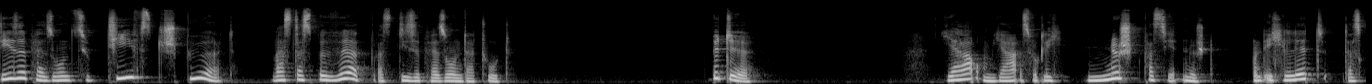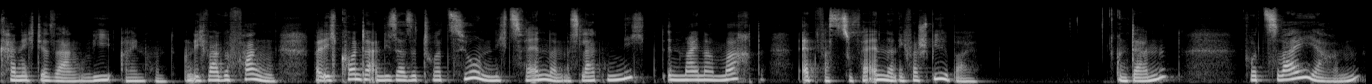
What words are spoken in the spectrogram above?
diese Person zutiefst spürt, was das bewirkt, was diese Person da tut. Bitte. Jahr um Jahr ist wirklich nichts passiert, nichts. Und ich litt, das kann ich dir sagen, wie ein Hund. Und ich war gefangen, weil ich konnte an dieser Situation nichts verändern. Es lag nicht in meiner Macht, etwas zu verändern. Ich war Spielball. Und dann, vor zwei Jahren,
